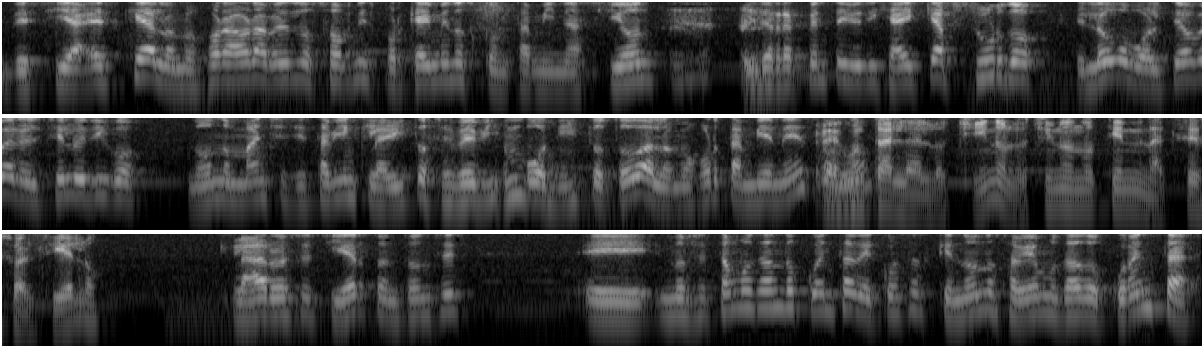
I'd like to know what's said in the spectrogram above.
decía, es que a lo mejor ahora ves los ovnis porque hay menos contaminación y de repente yo dije, ay, qué absurdo, y luego volteo a ver el cielo y digo, no, no manches, si está bien clarito, se ve bien bonito todo, a lo mejor también eso, ¿no? Pregúntale a los chinos, los chinos no tienen acceso al cielo. Claro, eso es cierto. Entonces, eh, nos estamos dando cuenta de cosas que no nos habíamos dado cuenta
